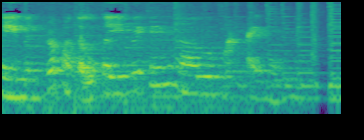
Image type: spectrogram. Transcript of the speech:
Thì mình rất là tự ti với cái ờ, gương mặt đầy mụn. này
